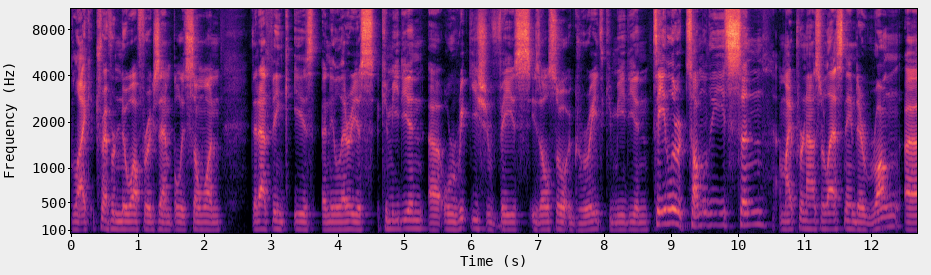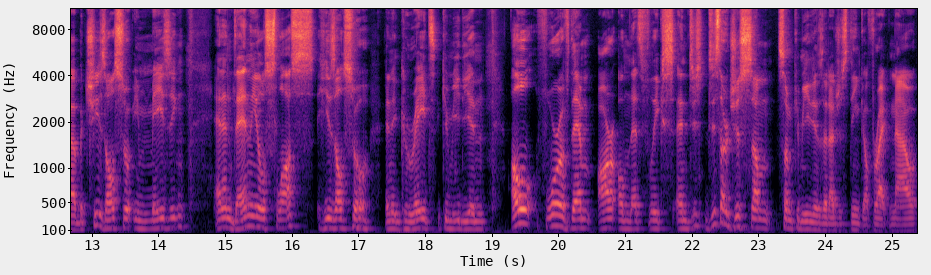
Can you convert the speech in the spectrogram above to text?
like Trevor Noah, for example, is someone that I think is an hilarious comedian, uh, or Ricky Gervais is also a great comedian. Taylor Tomlinson, I might pronounce her last name there wrong, uh, but she's also amazing. And then Daniel Sloss, he's also a great comedian. All four of them are on Netflix, and just, these are just some some comedians that I just think of right now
